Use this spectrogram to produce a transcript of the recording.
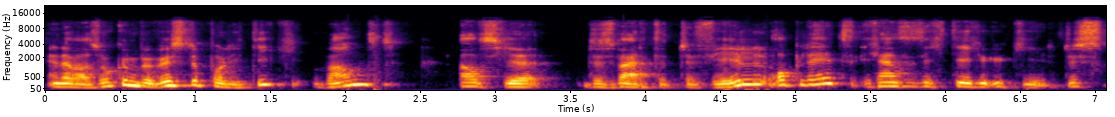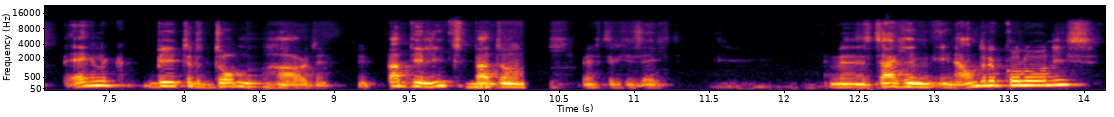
En dat was ook een bewuste politiek, want als je de zwarte te veel opleidt, gaan ze zich tegen u keren. Dus eigenlijk beter dom houden. Pas d'élite, pas werd er gezegd. En men zag in, in andere kolonies,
